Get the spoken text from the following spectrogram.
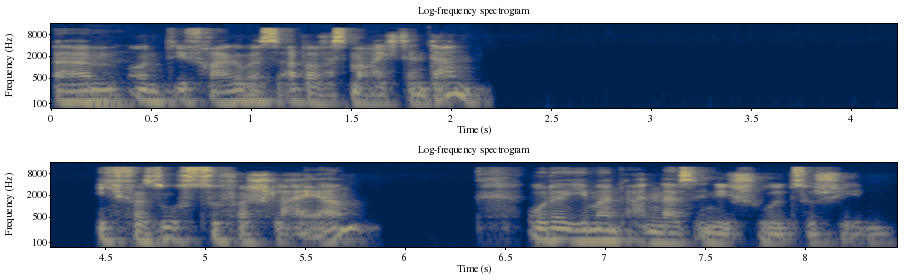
Ähm, mhm. und die Frage was, aber was mache ich denn dann? Ich versuche es zu verschleiern oder jemand anders in die Schuhe zu schieben.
